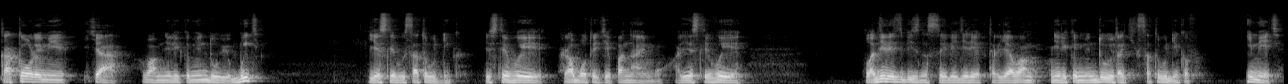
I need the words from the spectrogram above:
которыми я вам не рекомендую быть, если вы сотрудник если вы работаете по найму, а если вы владелец бизнеса или директор, я вам не рекомендую таких сотрудников иметь.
